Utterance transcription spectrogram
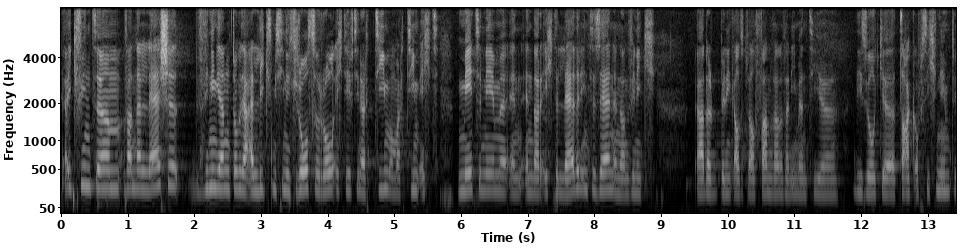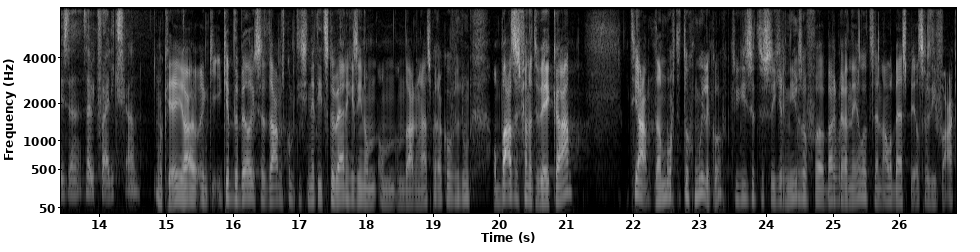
Ja, ik vind ehm, van dat lijstje vind ik dan toch dat Alix misschien een grootste rol echt heeft in haar team, om haar team echt mee te nemen en, en daar echt de leider in te zijn. En dan vind ik, ja, daar ben ik altijd wel fan van, van iemand die, die zulke taken op zich neemt. Dus zou ik voor Alix gaan. Oké, ja, ik, ik heb de Belgische damescompetitie net iets te weinig gezien om, om, om daar een uitspraak over te doen. Op basis van het WK, ja, dan wordt het toch moeilijk hoor. Kiest tussen Gerniers of uh, Barbara Nelen. Het zijn allebei speelsters die vaak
